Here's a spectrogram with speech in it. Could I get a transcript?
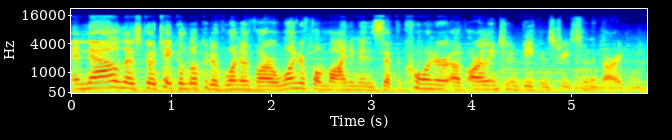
And now let's go take a look at one of our wonderful monuments at the corner of Arlington and Beacon Streets in the garden.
